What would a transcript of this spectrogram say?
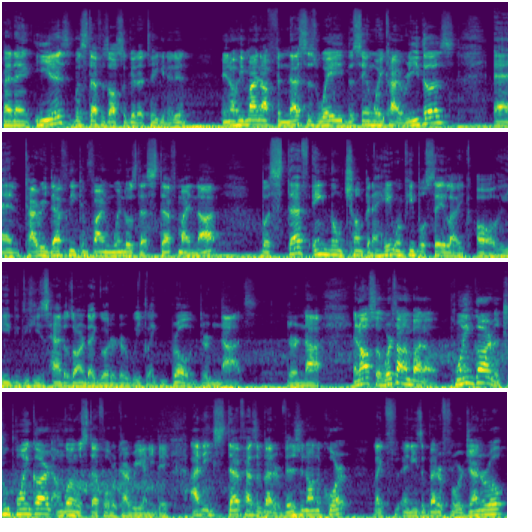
And then he is, but Steph is also good at taking it in. You know, he might not finesse his way the same way Kyrie does, and Kyrie definitely can find windows that Steph might not. But Steph ain't no chump, and I hate when people say like, "Oh, he his handles aren't that good or they're weak." Like, bro, they're not. They're not. And also, we're talking about a point guard, a true point guard. I'm going with Steph over Kyrie any day. I think Steph has a better vision on the court, like, and he's a better floor general,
